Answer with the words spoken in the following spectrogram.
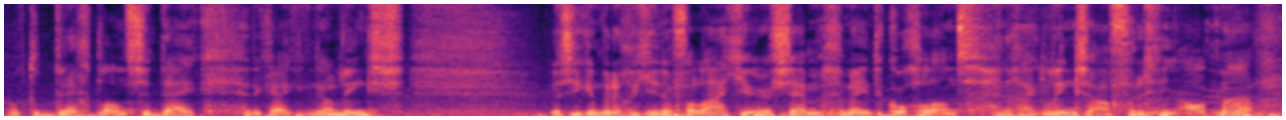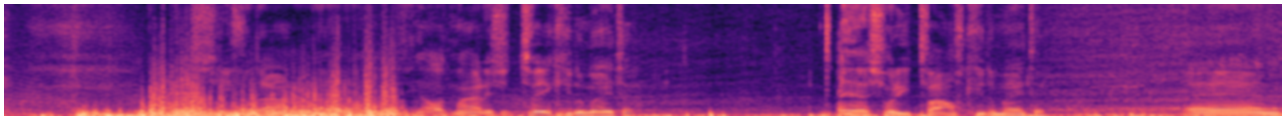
op de Drechtlandse dijk. En dan kijk ik naar links. Dan zie ik een bruggetje, dan verlaat je Ursem, gemeente Kocheland. En dan ga ik links af richting Alkmaar. Dus hier vandaan, richting Alkmaar is het 2 kilometer. sorry, 12 kilometer. En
